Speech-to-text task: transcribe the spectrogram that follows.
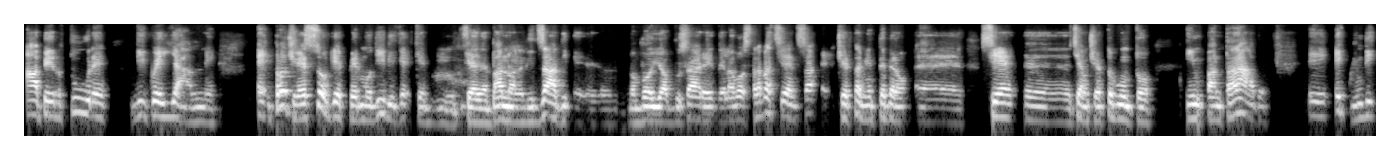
aperture di quegli anni. È un processo che per motivi che, che, che vanno analizzati, eh, non voglio abusare della vostra pazienza, eh, certamente però eh, si, è, eh, si, è, a un certo punto impantanato e, e quindi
